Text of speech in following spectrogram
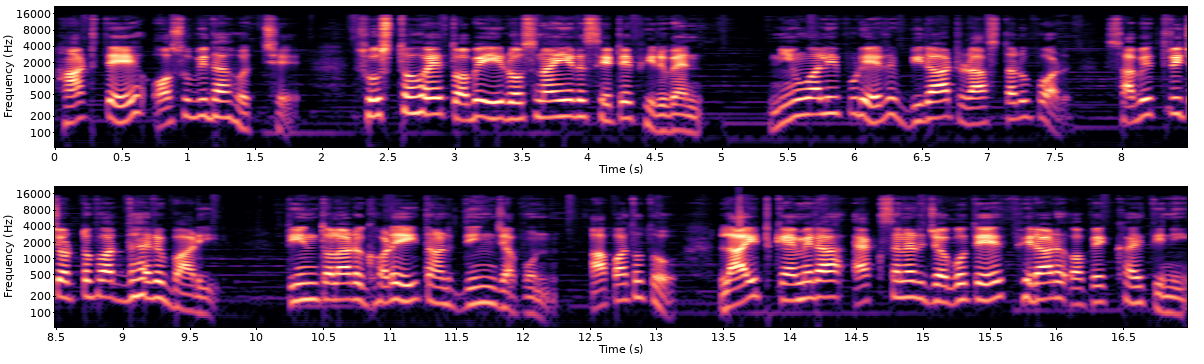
হাঁটতে অসুবিধা হচ্ছে। সুস্থ হয়ে তবেই রোশনাইয়ের সেটে ফিরবেন। নিউ আলিপুরের বিরাট রাস্তার উপর সাবিত্রী চট্টোপাধ্যায়ের বাড়ি। তিনতলার ঘরেই তার দিন যাপন। আপাতত লাইট ক্যামেরা অ্যাকশনের জগতে ফেরার অপেক্ষায় তিনি।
